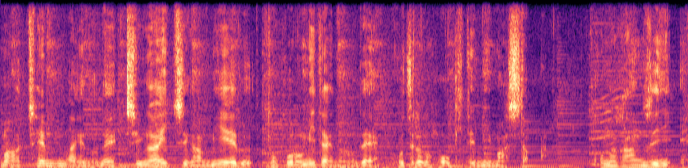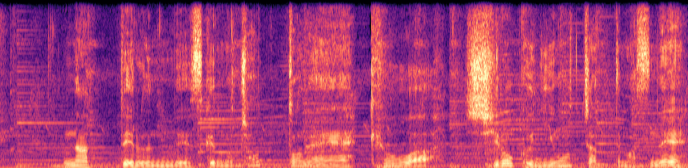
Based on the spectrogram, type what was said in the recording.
まあチェンマイのね市街地が見えるところみたいなのでこちらの方来てみました。こんな感じになってるんですけどもちょっとね今日は白く濁っちゃってますね。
